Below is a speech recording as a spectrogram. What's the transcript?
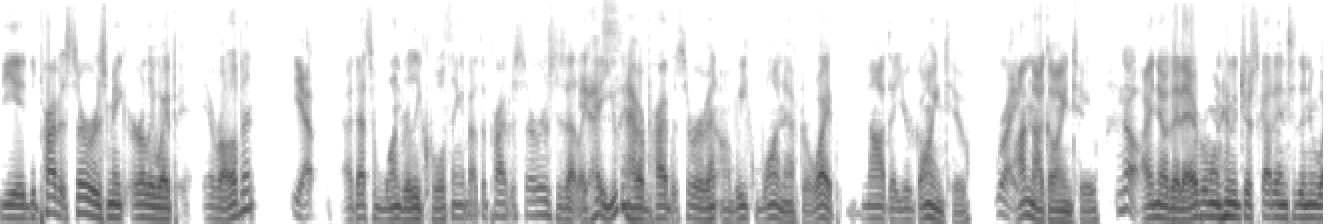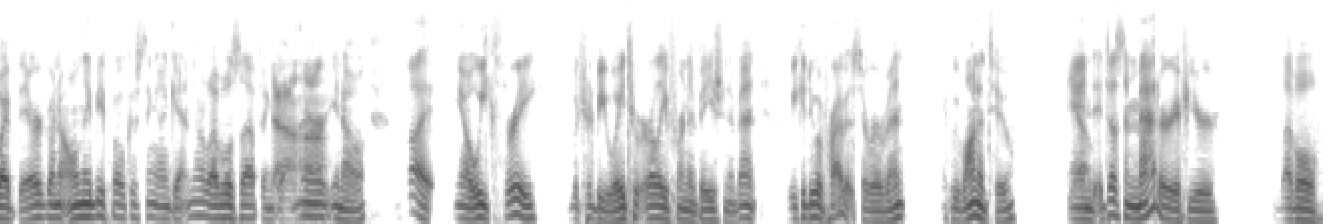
the the private servers make early wipe irrelevant. yep. Uh, that's one really cool thing about the private servers is that like, hey, you can have a private server event on week one after wipe. Not that you're going to, Right. I'm not going to. no. I know that everyone who just got into the new wipe, they're going to only be focusing on getting their levels up and getting Uh-huh. their, you know. But you know, week three, which would be way too early for an evasion event, we could do a private server event if we wanted to, Yeah. and it doesn't matter if you're level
